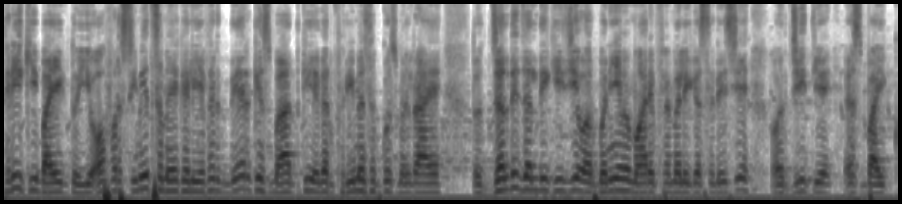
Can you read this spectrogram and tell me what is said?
three की बाइक तो ये ऑफ़र सीमित समय के लिए, फिर देर किस बात की, अगर फ्री में सब कुछ मिल रहा है तो जल्दी जल्दी जल्दी कीजिए और बनिए हमारे फैमिली के सदस्य और जीतिए इस बाइक को।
